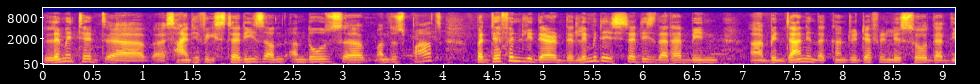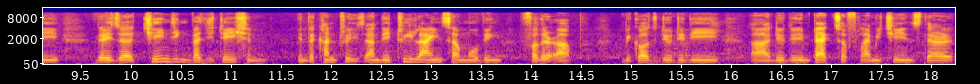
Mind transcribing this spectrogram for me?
limited uh, uh, scientific studies on, on those uh, on those parts, but definitely there are the limited studies that have been been done in the country definitely show that the there is a changing vegetation in the countries and the tree lines are moving further up because due to the uh, due to the impacts of climate change, there are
